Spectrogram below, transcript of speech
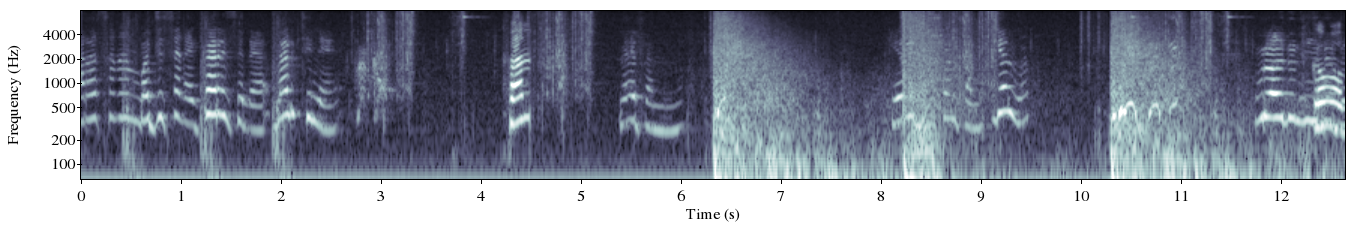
anasının bacısını, karısını, Mert'ini. sen Ne efendim ya? Yere düşeceğim sen. Gel lan. Buraydın hile. Tamam.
